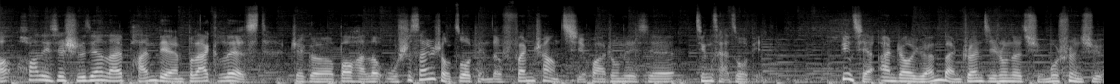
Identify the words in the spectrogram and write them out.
好，花了一些时间来盘点《Blacklist》这个包含了五十三首作品的翻唱企划中的一些精彩作品，并且按照原版专辑中的曲目顺序，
